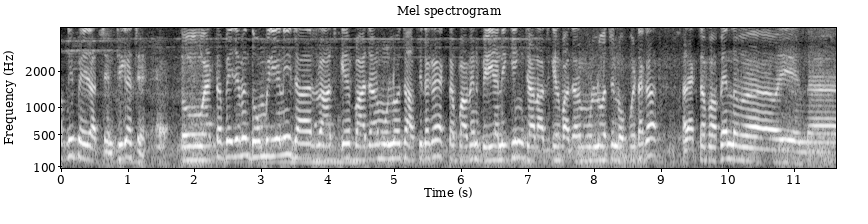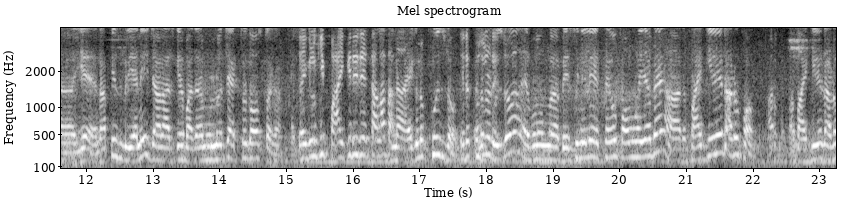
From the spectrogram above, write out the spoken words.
আপনি পেয়ে যাচ্ছেন ঠিক আছে? তো একটা পেয়ে যাবেন দম বিরিয়ানি যার আজকে বাজার মূল্য হচ্ছে আশি টাকা একটা পাবেন বিরিয়ানি কিং যার আজকের বাজার মূল্য হচ্ছে নব্বই টাকা আর একটা পাবেন ইয়ে নাপিস বিরিয়ানি যার আজকের বাজার মূল্য হচ্ছে একশো দশ টাকা। আচ্ছা এগুলো কি পাইকারি রেট আলাদা? না এগুলো খুচরো। খুচরো এবং বেশি নিলে এর থেকেও কম হয়ে যাবে আর পাইকারি রেট আরও কম। পাইকারি রেট আরও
